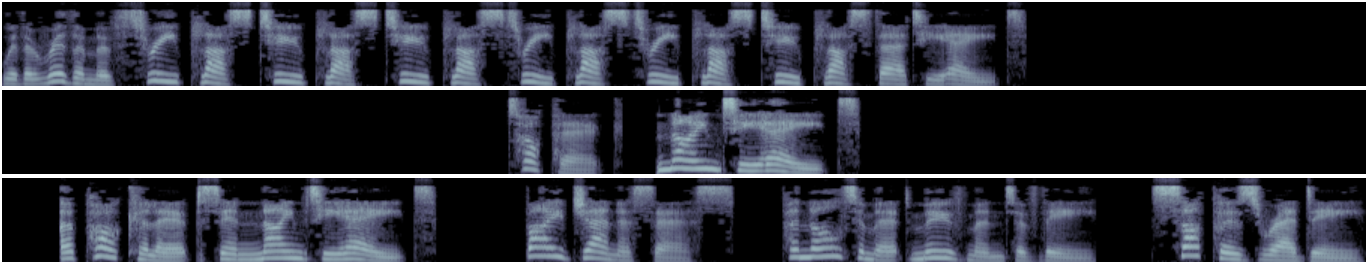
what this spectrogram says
with a rhythm of 3 plus 2 plus 2 plus 3 plus 3 plus 2 plus 38. Topic 98 Apocalypse in 98 by Genesis. Penultimate movement of the Supper's Ready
